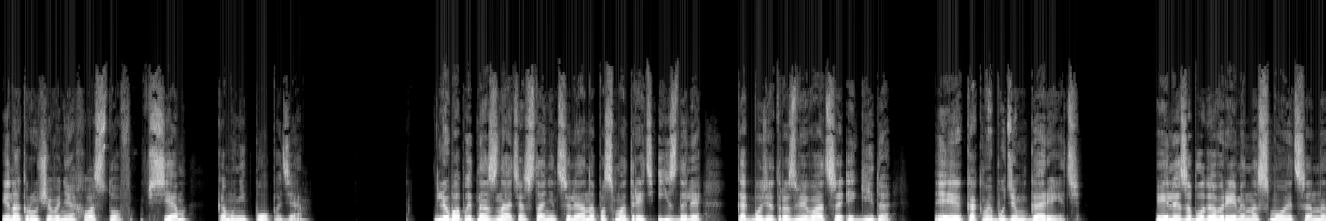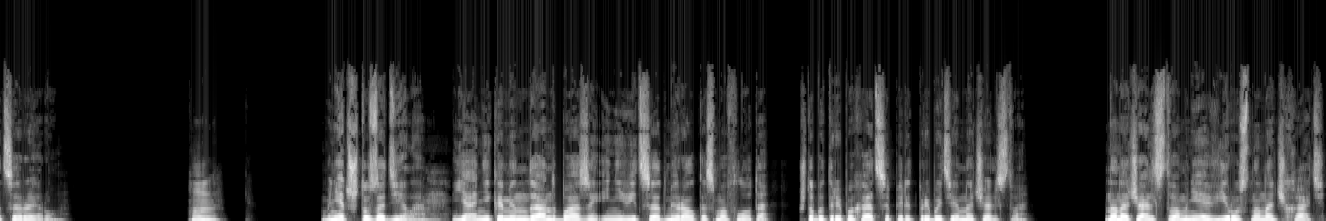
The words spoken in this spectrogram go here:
и накручивание хвостов всем, кому не попадя. Любопытно знать, останется ли она посмотреть издали, как будет развиваться эгида, и как мы будем гореть. Или заблаговременно смоется на Цереру. Хм. Мне что за дело? Я не комендант базы и не вице-адмирал космофлота, чтобы трепыхаться перед прибытием начальства. На начальство мне вирусно начхать.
